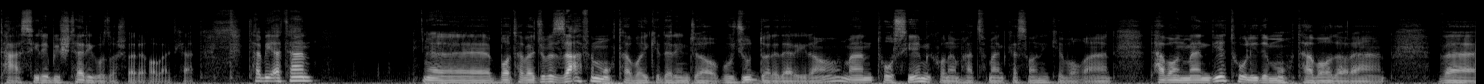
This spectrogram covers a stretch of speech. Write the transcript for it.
تاثیر بیشتری گذاشت و رقابت کرد. طبیعتاً با توجه به ضعف محتوایی که در اینجا وجود داره در ایران من توصیه می‌کنم حتما کسانی که واقعا توانمندی تولید محتوا دارن و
